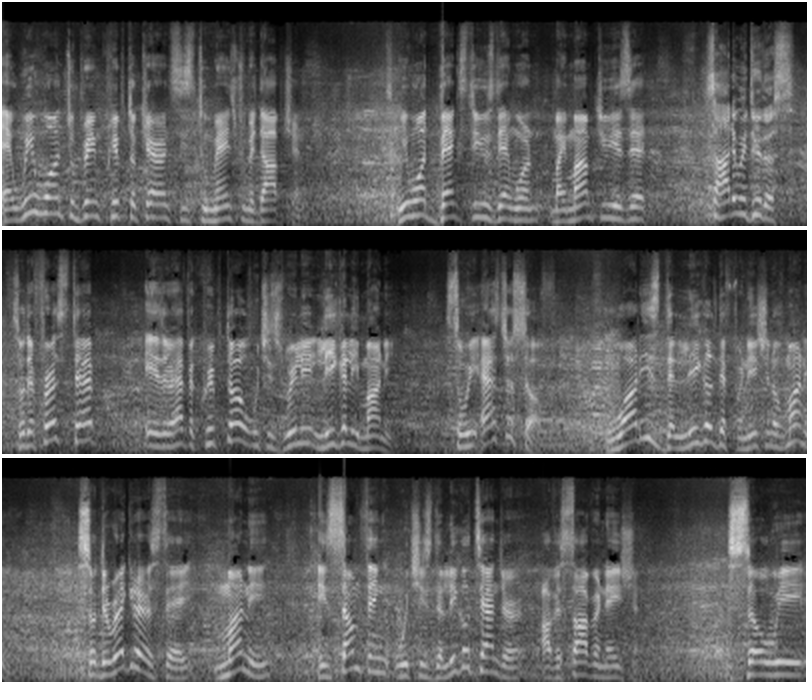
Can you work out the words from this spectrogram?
And we want to bring cryptocurrencies to mainstream adoption. We want banks to use them, we want my mom to use it. So how do we do this? So the first step is to have a crypto which is really legally money. So we asked ourselves, what is the legal definition of money? So the regulators say money is something which is the legal tender of a sovereign nation. So we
